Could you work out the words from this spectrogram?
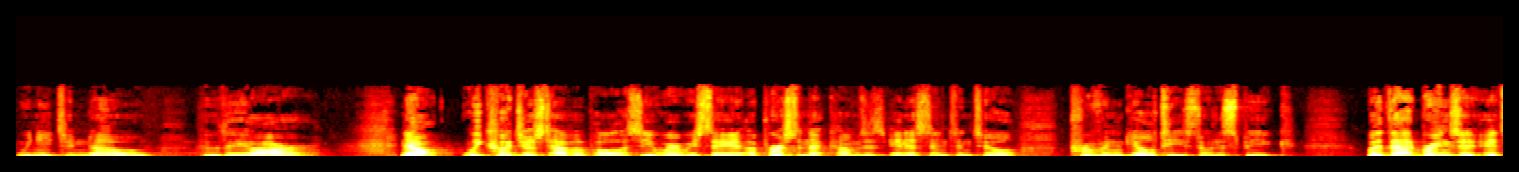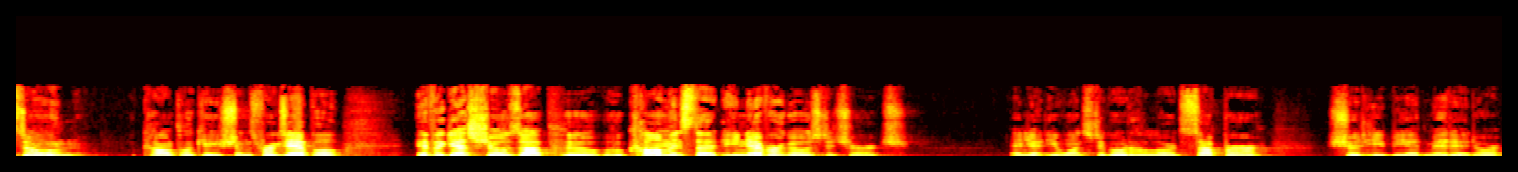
we need to know who they are. Now, we could just have a policy where we say a person that comes is innocent until proven guilty, so to speak. But that brings it its own complications. For example, if a guest shows up who, who comments that he never goes to church, and yet he wants to go to the Lord's Supper, should he be admitted? Or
